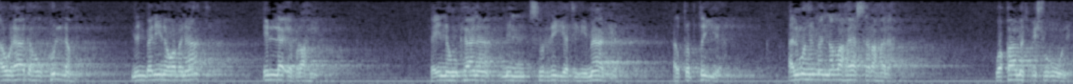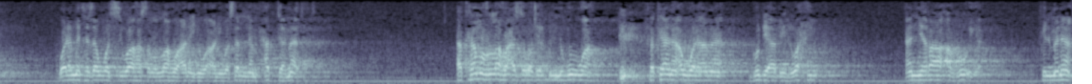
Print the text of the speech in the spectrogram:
أولاده كلهم من بنين وبنات إلا إبراهيم. فإنه كان من سريته ماريا القبطية. المهم أن الله يسرها له وقامت بشؤونه ولم يتزوج سواها صلى الله عليه وآله وسلم حتى ماتت. أكرمه الله عز وجل بالنبوة فكان أول ما بدأ به الوحي أن يرى الرؤيا في المنام.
